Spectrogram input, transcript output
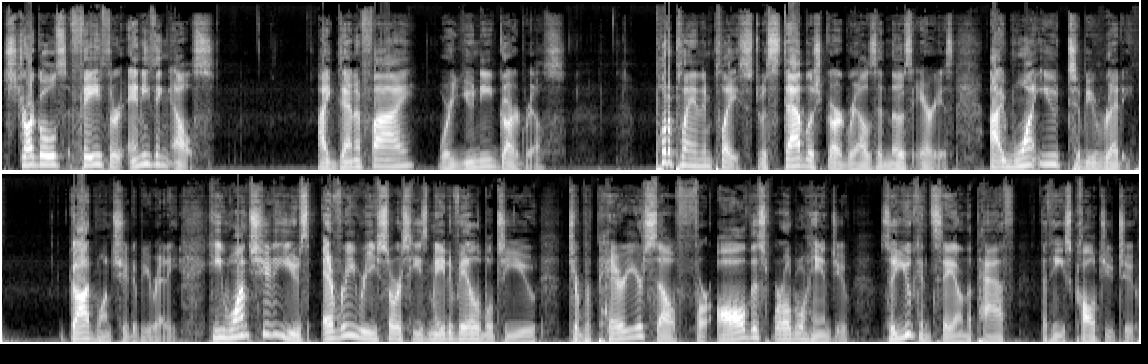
struggles, faith, or anything else, identify where you need guardrails. Put a plan in place to establish guardrails in those areas. I want you to be ready. God wants you to be ready. He wants you to use every resource He's made available to you to prepare yourself for all this world will hand you so you can stay on the path that He's called you to.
